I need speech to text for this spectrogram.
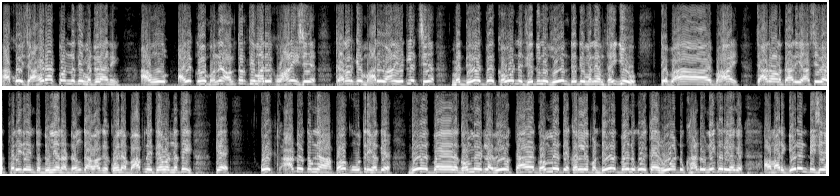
આ કોઈ જાહેરાત પણ નથી મંડળાની. આ હું, આ એક મને અંતરથી મારી એક વાણી છે. કારણ કે મારી વાણી એટલે જ છે, મેં દેવજભાઈ ખવડને જેદુનું જોયું ને તેથી મને એમ થઈ ગયું કે ભાઈ ભાઈ, ચારણ તારી આશીર્વાદ ફરી જાય ને તો દુનિયાના ડંકા વાગે. કોઈના બાપની તેવડ નથી કે કોઈ આડો તમને આ પગ ઉતરી શકે દેવતભાઈ હારે ગમે એટલા વિરોધ થાય, ગમે તે કરી લે, પણ દેવતભાઈનું કોઈ કાંઈ રૂવાટું ખાંડું નહીં કરી શકે આ મારી ગેરંટી છે.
